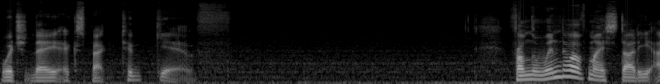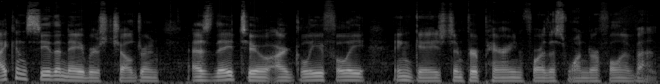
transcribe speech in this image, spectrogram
which they expect to give. From the window of my study, I can see the neighbors' children as they too are gleefully engaged in preparing for this wonderful event.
